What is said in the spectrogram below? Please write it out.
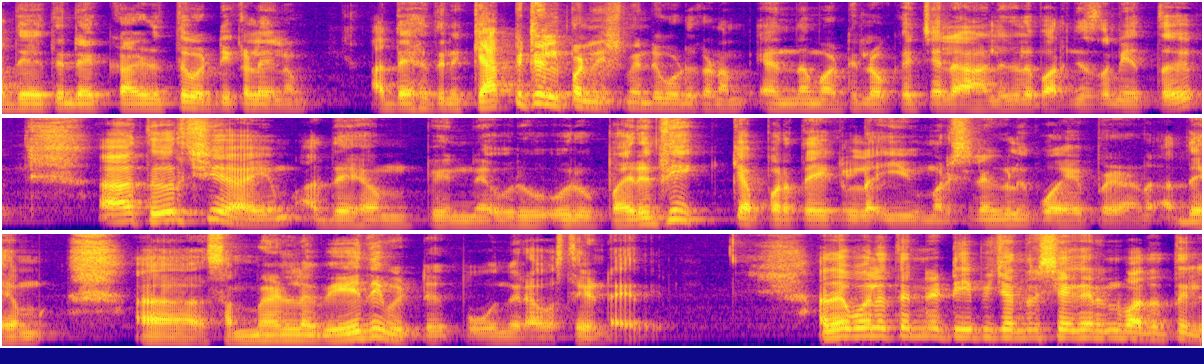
അദ്ദേഹത്തിന്റെ കഴുത്ത് വെട്ടിക്കളയണം. അദ്ദേഹത്തിന് ക്യാപിറ്റൽ പണിഷ്മെന്റ് കൊടുക്കണം എന്ന മട്ടിലൊക്കെ ചില ആളുകൾ പറഞ്ഞ സമയത്ത് തീർച്ചയായും അദ്ദേഹം പിന്നെ ഒരു ഒരു പരിധിക്കപ്പുറത്തേക്കുള്ള ഈ വിമർശനങ്ങളിൽ പോയപ്പോഴാണ് അദ്ദേഹം സമ്മേളന വേദി വിട്ട് പോകുന്നൊരവസ്ഥയുണ്ടായത്. അതേപോലെ തന്നെ ടി പി ചന്ദ്രശേഖരൻ വധത്തിൽ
